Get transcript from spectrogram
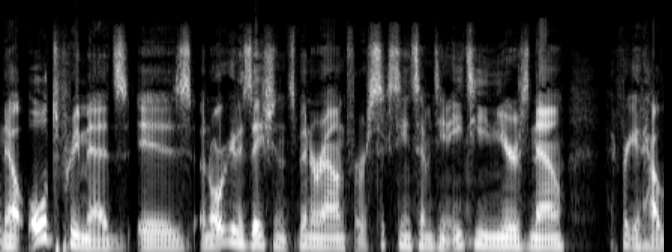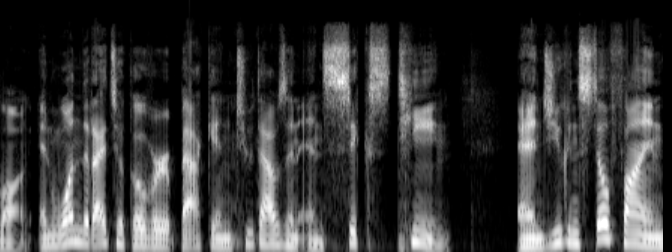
Now, Old Premeds is an organization that's been around for 16, 17, 18 years now. I forget how long, and one that I took over back in 2016. And you can still find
